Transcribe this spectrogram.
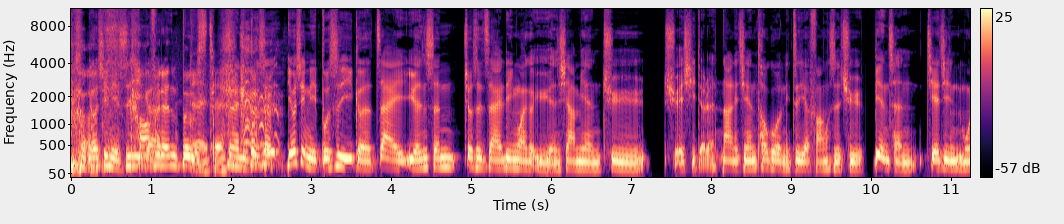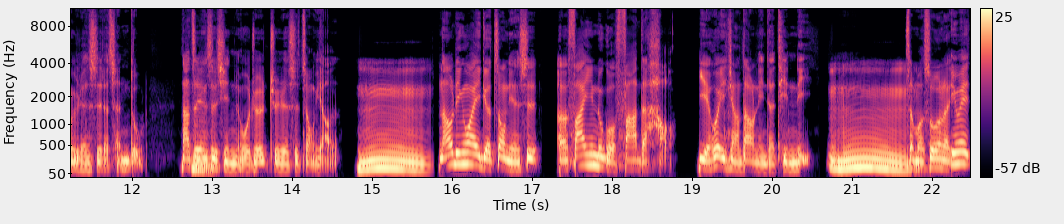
尤其你是一个 confident boost，对，对，对你不是，尤其你不是一个在原生就是在另外一个语言下面去学习的人，那你今天透过你自己的方式去变成接近母语人士的程度，那这件事情我觉得觉得是重要的。嗯，然后另外一个重点是，呃，发音如果发得好，也会影响到你的听力。嗯，怎么说呢？因为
